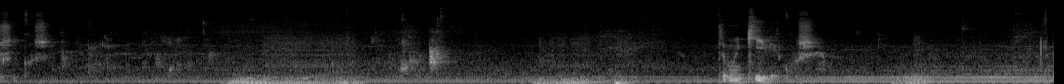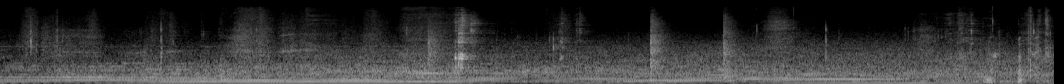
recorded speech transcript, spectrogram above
Кушай, кушай. Это мы киви кушаем. Вот так.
